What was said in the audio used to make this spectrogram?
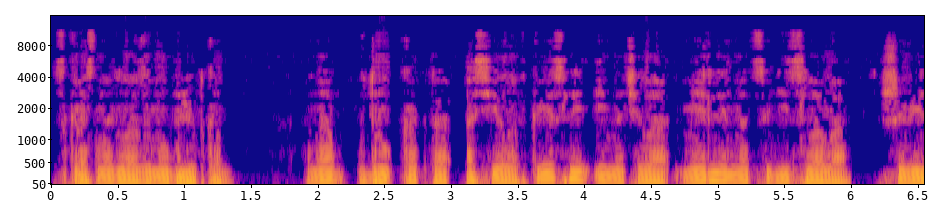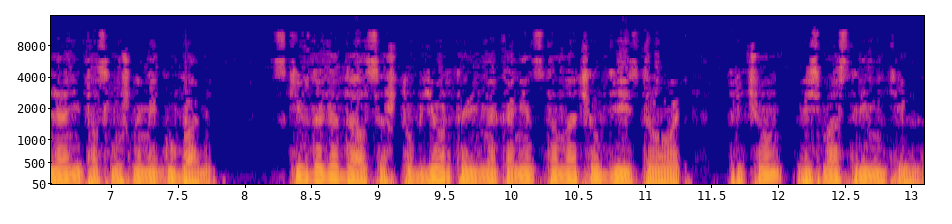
с красноглазым ублюдком. Она вдруг как-то осела в кресле и начала медленно цедить слова, шевеля непослушными губами. Скиф догадался, что Бьортери наконец-то начал действовать, причем весьма стремительно.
